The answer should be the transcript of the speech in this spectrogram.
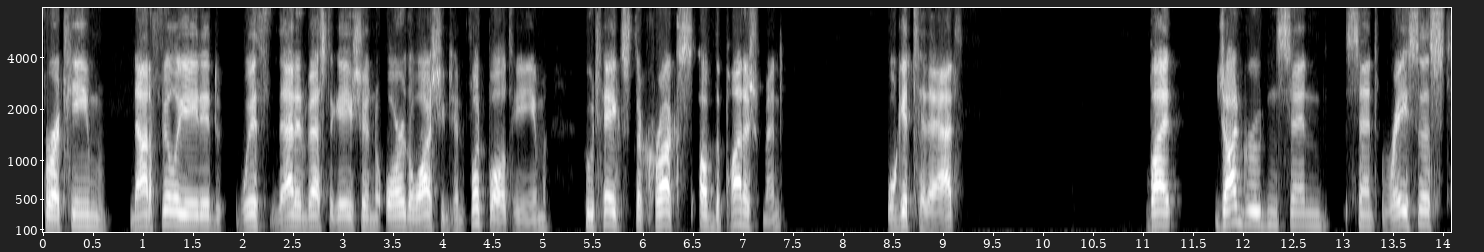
for a team not affiliated with that investigation or the Washington football team who takes the crux of the punishment. We'll get to that. But Jon Gruden send, sent racist,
